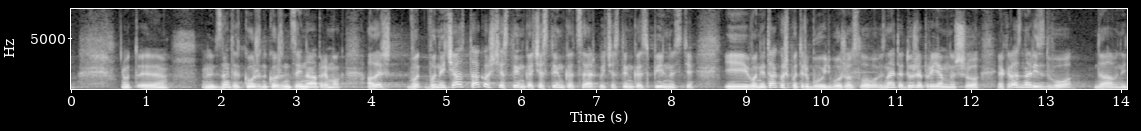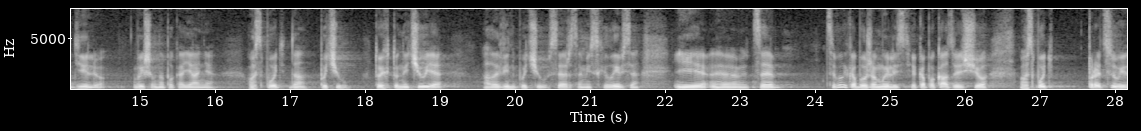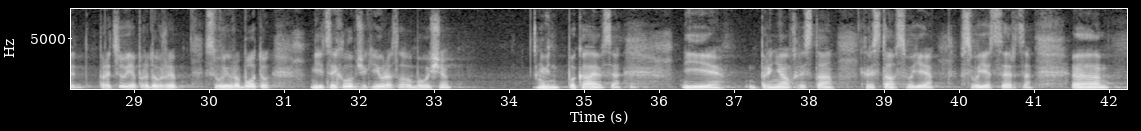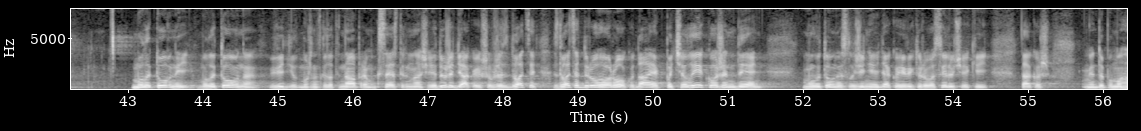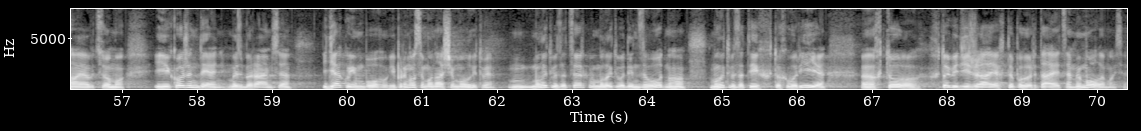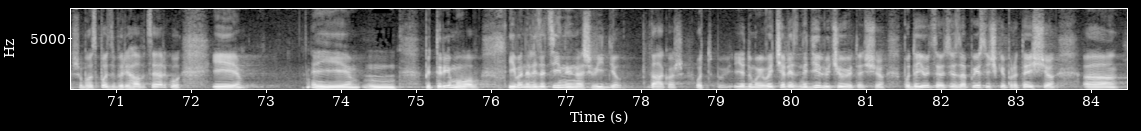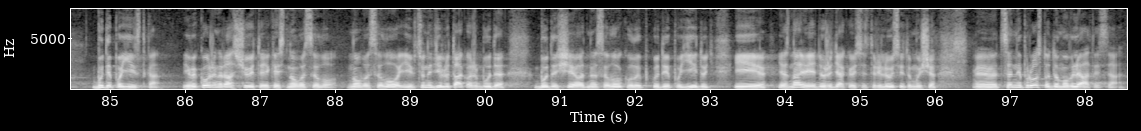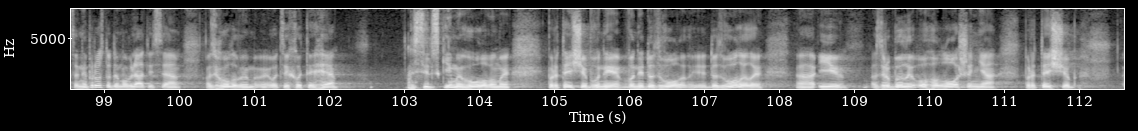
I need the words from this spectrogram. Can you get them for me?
От, е, знаєте, кожен, кожен цей напрямок. Але ж вони час, також частинка, частинка церкви, частинка спільності. І вони також потребують Божого Слова. Ви знаєте, дуже приємно, що якраз на Різдво, да, в неділю, вийшов на покаяння. Господь да, почув. Той, хто не чує, але він почув серцем і схилився. І е, це, це велика Божа милість, яка показує, що Господь працює, працює, продовжує свою роботу. І цей хлопчик Юра, слава Богу, що він покаявся і прийняв Христа, Христа в своє, в своє серце. Молитовний, молитовна відділ, можна сказати, напрямок, сестри наші. Я дуже дякую, що вже з 20, з 22-го року, да, як почали кожен день молитовне служіння. Я дякую Віктору Васильовичу, який також допомагає в цьому. І кожен день ми збираємося і дякуємо Богу, і приносимо наші молитви. Молитви за церкву, молитви один за одного, молитви за тих, хто хворіє, е, хто, хто від'їжджає, хто повертається. Ми молимося, щоб Господь зберігав церкву і і підтримував евангелізаційний наш відділ. Також, от я думаю, ви через неділю чуєте, що подаються ці записочки про те, що е, буде поїздка. І ви кожен раз чуєте якесь нове село. Нове село. І в цю неділю також буде, буде ще одне село, коли, куди поїдуть. І я знаю, я дуже дякую сестрі Люсі, тому що е, це не просто домовлятися, це не просто домовлятися з головами оцих ОТГ з сільськими головами про те, щоб вони, вони дозволили, дозволили е, і зробили оголошення про те, щоб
